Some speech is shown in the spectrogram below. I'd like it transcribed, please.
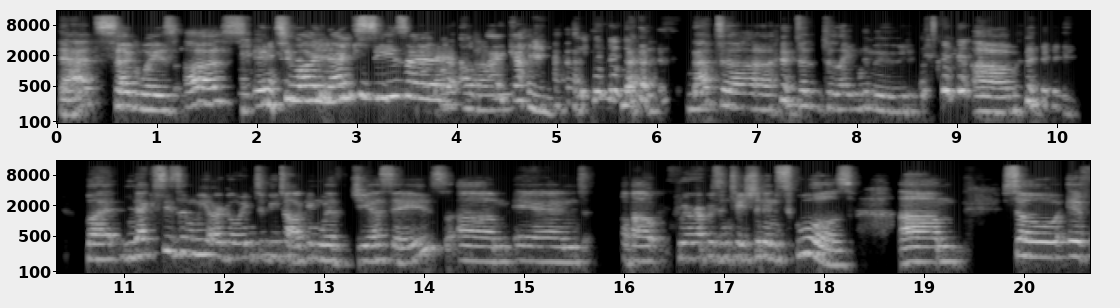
that segues us into our next season. Oh my god. not, to, uh, to to lighten the mood. Um, but next season we are going to be talking with GSAs um, and about queer representation in schools. Um, so if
